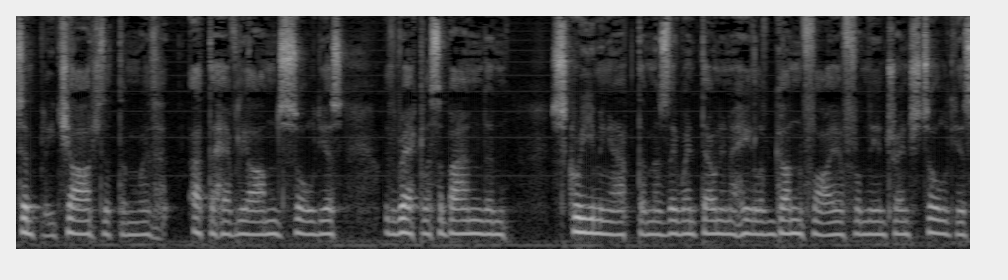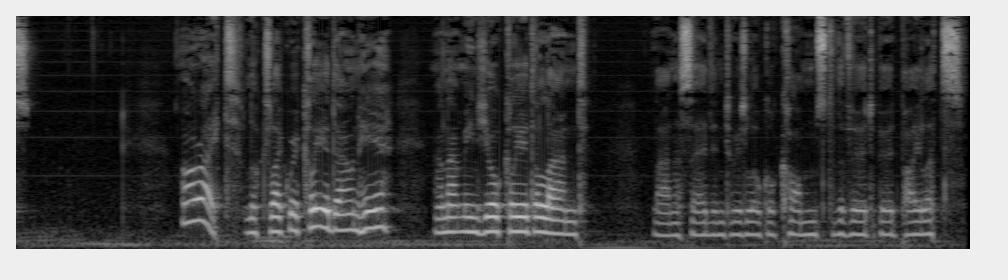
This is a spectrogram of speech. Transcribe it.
simply charged at them with at the heavily armed soldiers with reckless abandon, screaming at them as they went down in a hail of gunfire from the entrenched soldiers. All right, looks like we're clear down here, and that means you're clear to land, Lana said into his local comms to the vertibird pilots.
